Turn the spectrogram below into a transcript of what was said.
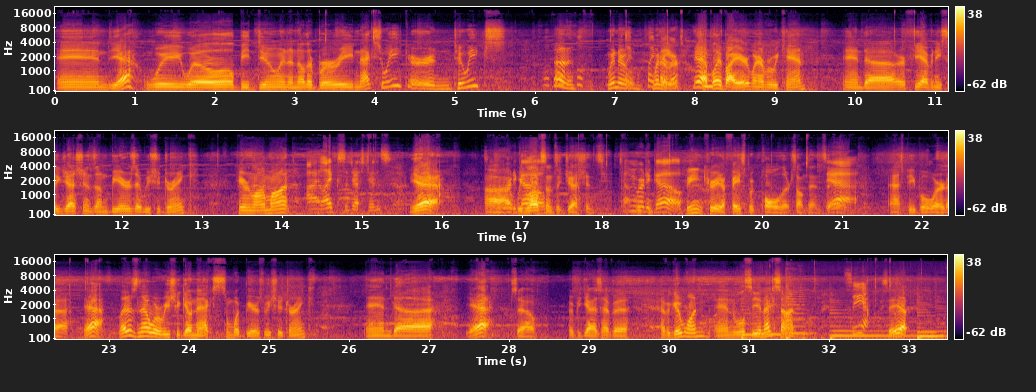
And yeah, we will be doing another brewery next week or in two weeks. I don't know. Whenever, Play- play by whenever. ear. Yeah, play by ear whenever we can. And uh, or if you have any suggestions on beers that we should drink here in Longmont, I like suggestions. yeah, uh, we go. love some suggestions. Tell me where to go. We can create a Facebook poll or something. So Yeah. Ask people where to. Yeah, let us know where we should go next and what beers we should drink. And uh, yeah, so hope you guys have a have a good one, and we'll see you next time. See ya. See ya.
